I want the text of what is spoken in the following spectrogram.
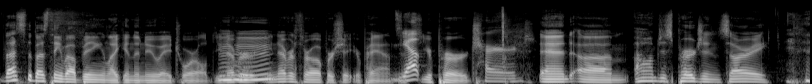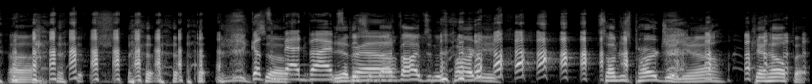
that's the best thing about being like in the new age world. You never you never throw up or shit your pants. Mm-hmm. Yep. It's your purge. Purge. And um, oh, I'm just purging. Sorry. Uh, Got So- some bad vibes, yeah, bro. there's some bad vibes in this party. so I'm just purging, you know? Can't help it.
